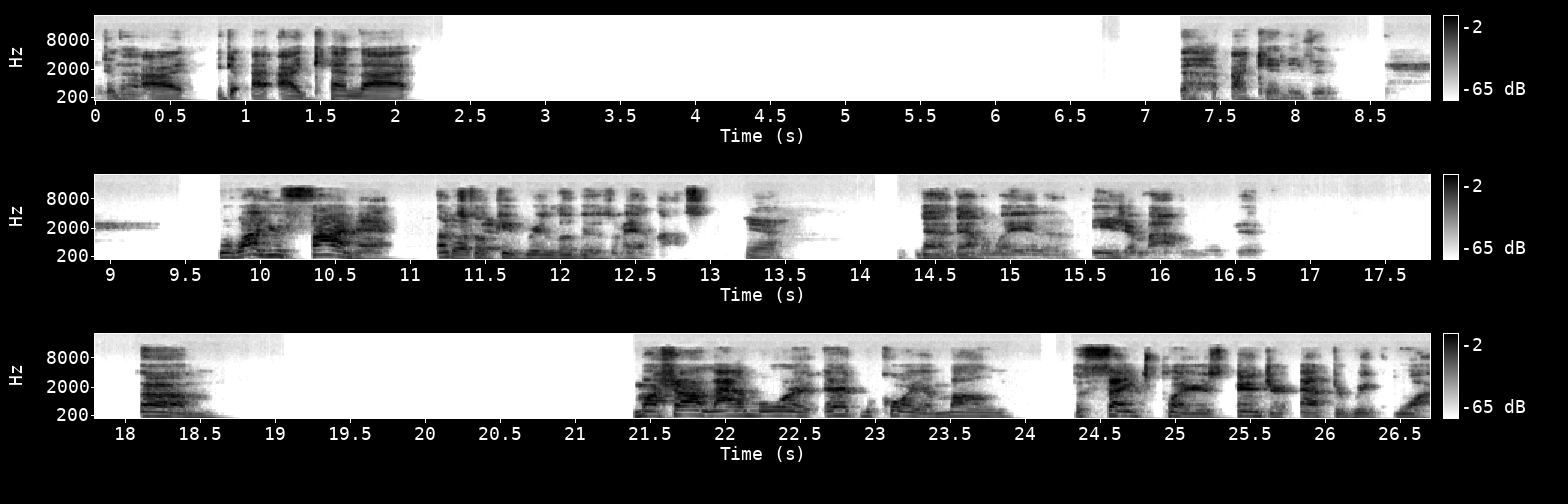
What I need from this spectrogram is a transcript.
because Yeah. I, I I cannot. I can't even. Well, while you find that, I'm Go just gonna ahead. keep reading a little bit of some headlines. Yeah. Down down the way, it'll ease your mind a little bit. Um Marshon Lattimore and Erik McCoy among the Saints players injured after week one.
